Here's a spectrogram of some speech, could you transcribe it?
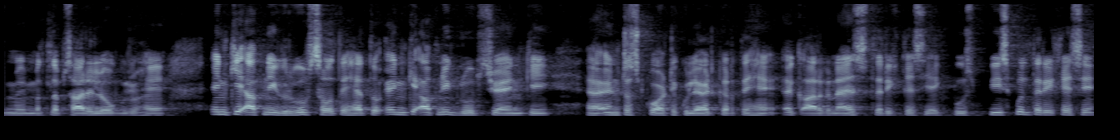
मतलब सारे लोग जो हैं, इनके अपनी ग्रुप्स होते हैं तो इनके अपनी ग्रुप्स जो है, इनकी इंटरेस्ट को आर्टिकुलेट करते हैं एक ऑर्गेनाइज तरीके से, एक पीसफुल तरीके से।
